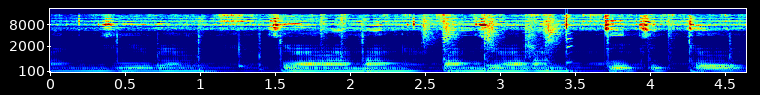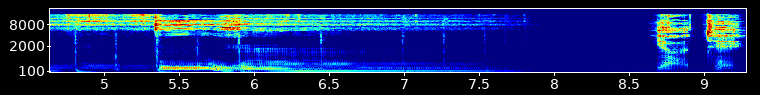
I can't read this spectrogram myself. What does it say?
one zero zero one one one zero one digital Yate.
